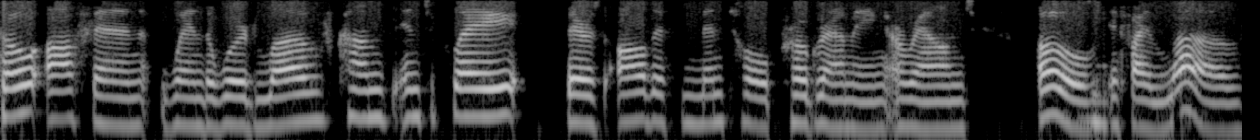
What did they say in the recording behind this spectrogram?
so often when the word love comes into play, there's all this mental programming around, oh, if I love,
